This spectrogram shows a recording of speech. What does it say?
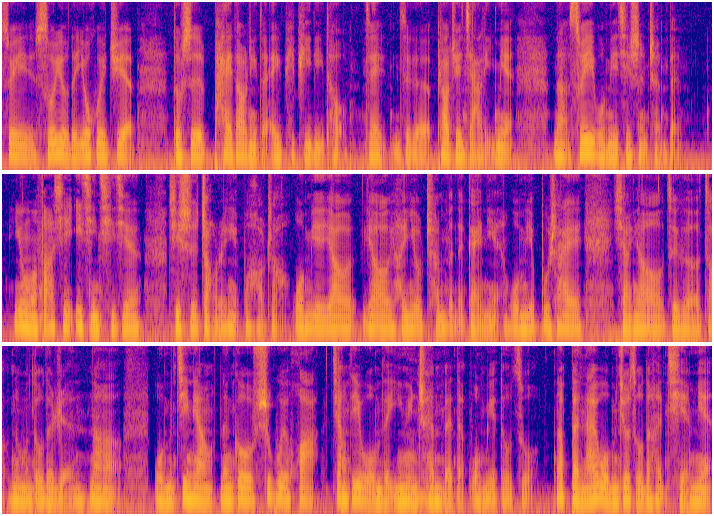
所以所有的优惠券都是派到你的 APP 里头，在这个票券夹里面。那所以我们也节省成本，因为我们发现疫情期间其实找人也不好找，我们也要要很有成本的概念，我们也不太想要这个找那么多的人。那我们尽量能够数位化，降低我们的营运成本的，我们也都做。那本来我们就走得很前面，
